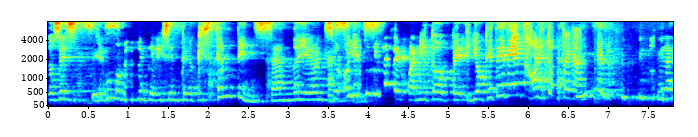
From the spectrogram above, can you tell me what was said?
Entonces, llega un momento en que dicen, ¿pero qué están pensando? Llegaban y dicen, oye, tú fíjate, Juanito, y yo, ¿qué te ves, Juanito? Espera,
